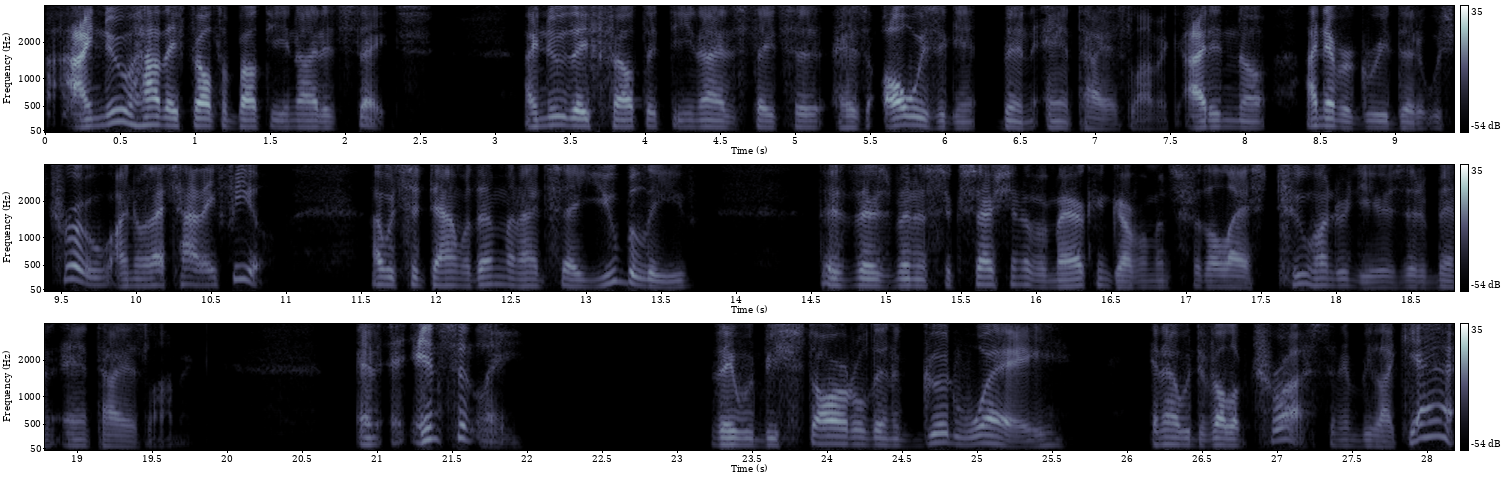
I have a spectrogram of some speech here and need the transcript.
I knew how they felt about the United States. I knew they felt that the United States has always again been anti-Islamic. I didn't know. I never agreed that it was true. I know that's how they feel. I would sit down with them and I'd say, "You believe that there's been a succession of American governments for the last 200 years that have been anti-Islamic," and instantly they would be startled in a good way, and I would develop trust, and it'd be like, "Yeah."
